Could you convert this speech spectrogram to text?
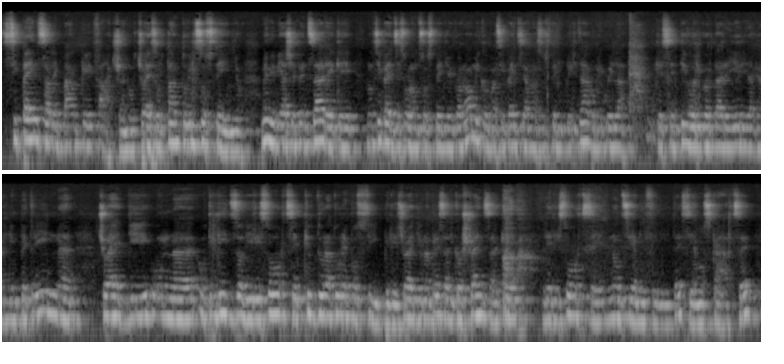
si pensa le banche facciano, cioè soltanto il sostegno. A me mi piace pensare che non si pensi solo a un sostegno economico, ma si pensi a una sostenibilità come quella che sentivo ricordare ieri da Carlin Petrin, cioè di un utilizzo di risorse più durature possibili, cioè di una presa di coscienza che le risorse non siano infinite, siano scarse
